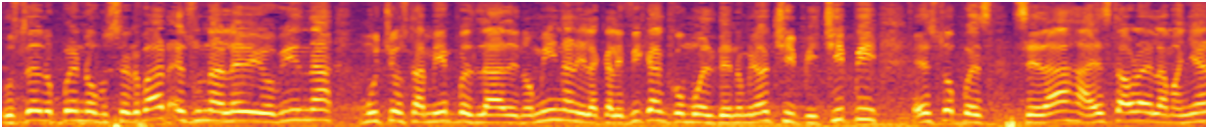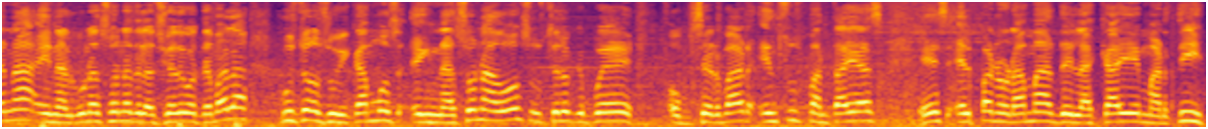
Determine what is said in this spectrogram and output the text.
Ustedes lo pueden observar, es una leve llovizna, muchos también pues la denominan y la califican como el denominado chipi chipi. Esto pues se da a esta hora de la mañana en algunas zonas de la ciudad de Guatemala. Justo nos ubicamos en la zona 2. Usted lo que puede observar en sus pantallas es el panorama de la calle Martí.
